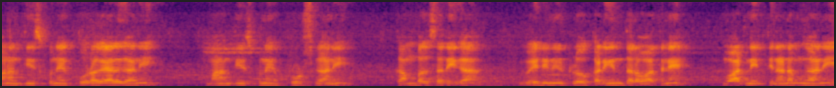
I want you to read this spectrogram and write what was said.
మనం తీసుకునే కూరగాయలు కానీ మనం తీసుకునే ఫ్రూట్స్ కానీ కంపల్సరీగా వేడి నీటిలో కడిగిన తర్వాతనే వాటిని తినడం కానీ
